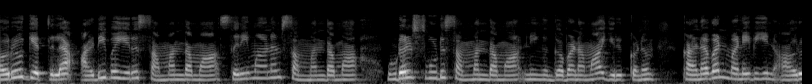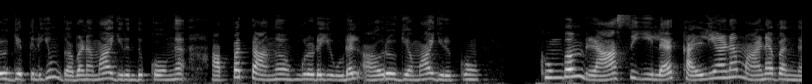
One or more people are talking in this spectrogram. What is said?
ஆரோக்கியத்தில் அடிவயிறு சம்பந்தமா செரிமானம் சம்பந்தமா உடல் சூடு சம்பந்தமா நீங்கள் கவனமாக இருக்கணும். கணவன் மனைவியின் ஆரோக்கியத்திலையும் கவனமாக இருந்துக்கோங்க. அப்பத்தாங்க உங்களுடைய உடல் ஆரோக்கியமாக இருக்கும். கும்பம் ராசியில கல்யாணம் ஆனவங்க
